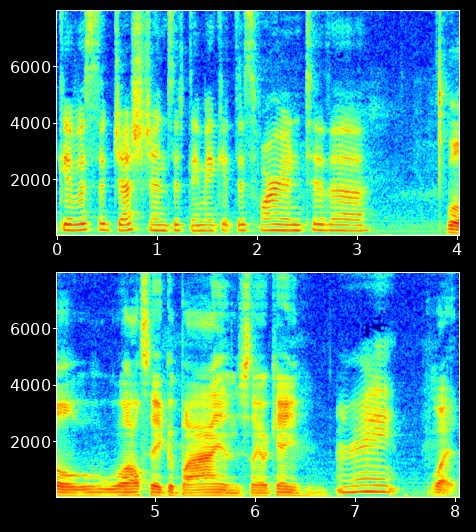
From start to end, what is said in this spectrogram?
give us suggestions if they make it this far into the. Well, well, I'll say goodbye and just like okay, All right. what?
